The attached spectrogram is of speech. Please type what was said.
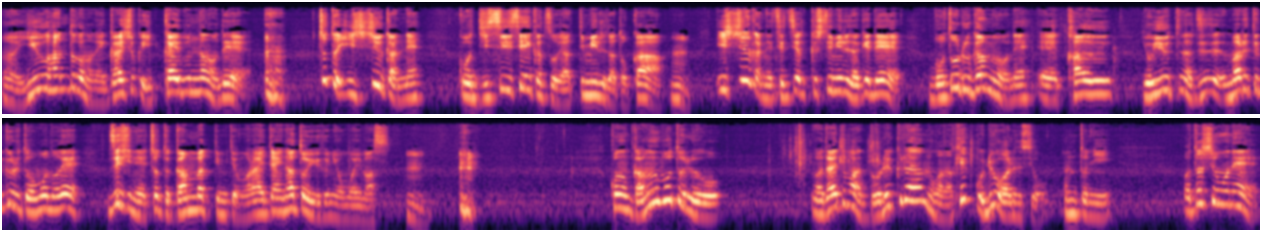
うん、夕飯とかのね外食1回分なのでちょっと1週間ねこう自炊生活をやってみるだとか、うん、1週間ね節約してみるだけでボトルガムをね、えー買う余裕っていうのは全然生まれてくると思うのでぜひねちょっと頑張ってみてもらいたいなというふうに思います、うん、このガムボトルを、まあ、大体まあどれくらいあるのかな？結構量あるんですよ本当に私もね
